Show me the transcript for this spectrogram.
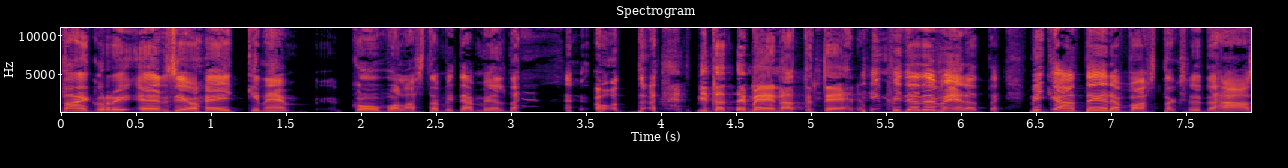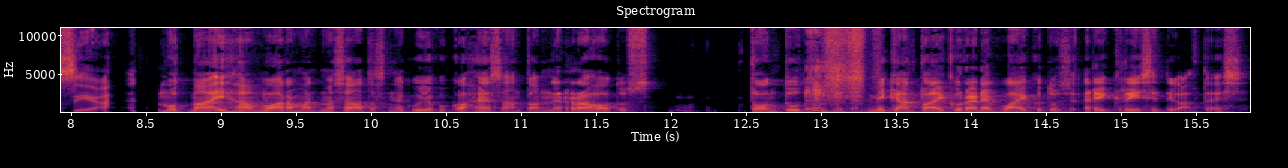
taikuri Ensio Heikkinen Kouvolasta, mitä mieltä olette? Mitä te meinaatte tehdä? Niin, mitä te meinatte? Mikä on teidän vastauksenne tähän asiaan? Mutta mä oon ihan varma, että mä saataisiin joku, joku 200 tonnin rahoitus ton tutkimiseen. Mikä on taikureiden vaikutus eri kriisitilanteissa?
